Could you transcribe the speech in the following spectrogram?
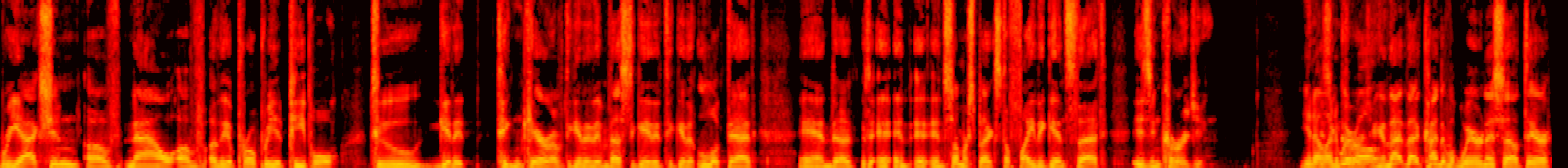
reaction of now of, of the appropriate people to get it taken care of, to get it investigated, to get it looked at, and uh, in, in some respects, to fight against that is encouraging. You know, and we're all and that that kind of awareness out there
